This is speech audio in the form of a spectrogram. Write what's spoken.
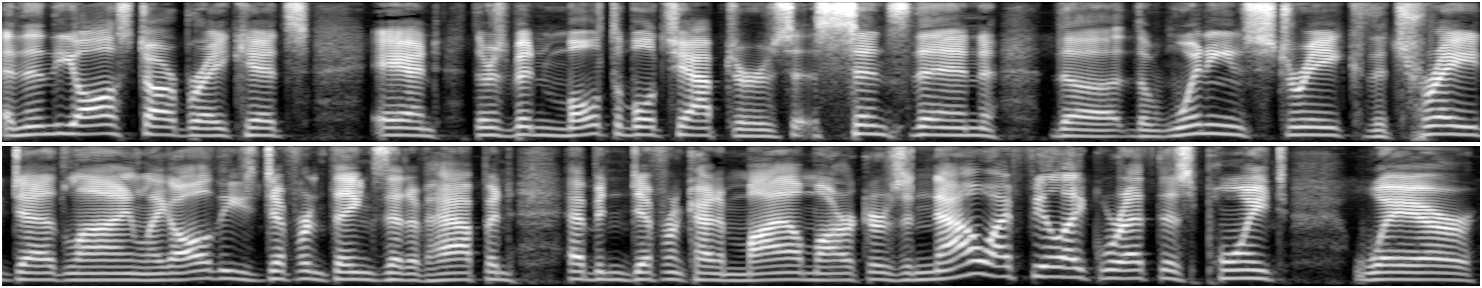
And then the All Star break hits, and there's been multiple chapters since then. The the winning streak, the trade deadline, like all these different things that have happened have been different kind of mile markers. And now I feel like we're at this point where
